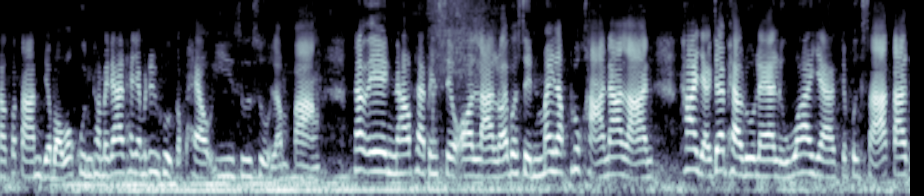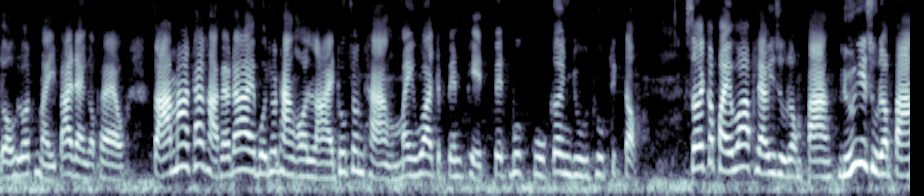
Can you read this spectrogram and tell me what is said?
มาก็ตามอย่าบอกว่าคุณทำไม่ได้ถ้ายังไม่ได้คุยกับแพลอีซูซูลำปางถ้าเองนะคะแพลเป็นเซลล์ออนไลน์ร้อยเปอร์เซ็นต์ไม่รับลูกค้าหน้าร้าน ถ้าอยากจะให้แพลดูแลหรือว่าอยากจะปรึกษาการออกรถใหม่ป้ายแดงกับแพลสามารถทักหาแพลได้บนช่องทางออนไลน์ทุกช่องทาง ไม่ว่าจะเป็นเพจ Facebook Google YouTube TikTok เซิร์ชเข้าไปว่าแพลอีสุลำปาง หรืออีสุลำปาง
